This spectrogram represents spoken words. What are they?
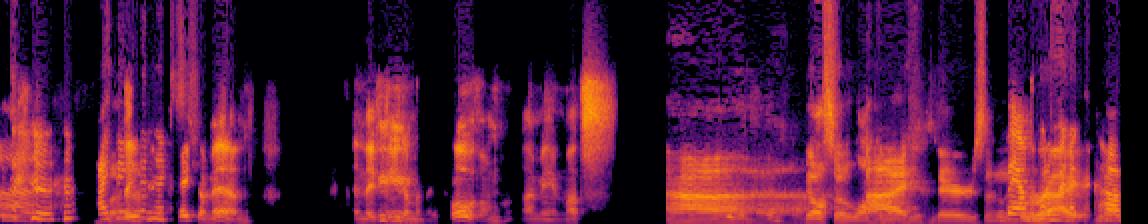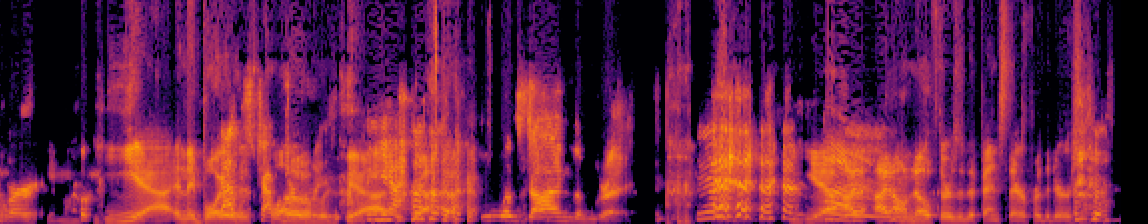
Um, I think they the next take them in, and they feed them and they clothe them. I mean, that's. Ah. Uh, they also lock I, him upstairs and they have to put him in a cupboard. yeah, and they boil that's his clothes. Yeah, yeah. yeah. he was dyeing them gray. yeah, I, I don't know if there's a defense there for the Dursleys.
